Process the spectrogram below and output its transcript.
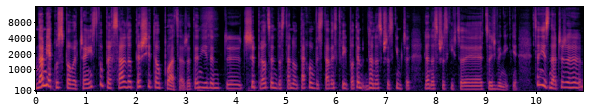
nam jako społeczeństwu per saldo też się to opłaca, że ten 1-3% dostaną taką wystawę, z której potem dla nas wszystkim, czy dla nas wszystkich co, coś wyniknie. Co nie znaczy, że,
